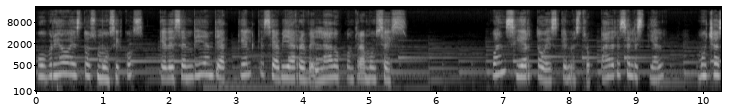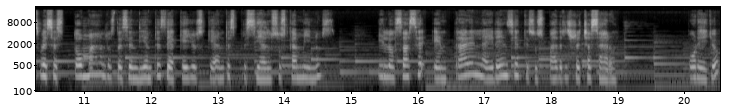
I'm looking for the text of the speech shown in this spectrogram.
cubrió a estos músicos que descendían de aquel que se había revelado contra Moisés. Cuán cierto es que nuestro Padre Celestial muchas veces toma a los descendientes de aquellos que han despreciado sus caminos y los hace entrar en la herencia que sus padres rechazaron. Por ello,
